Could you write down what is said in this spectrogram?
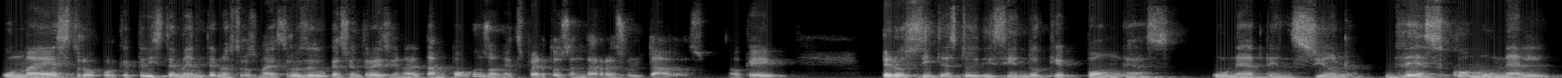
un maestro, porque tristemente nuestros maestros de educación tradicional tampoco son expertos en dar resultados, ¿ok? Pero sí te estoy diciendo que pongas una atención descomunal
